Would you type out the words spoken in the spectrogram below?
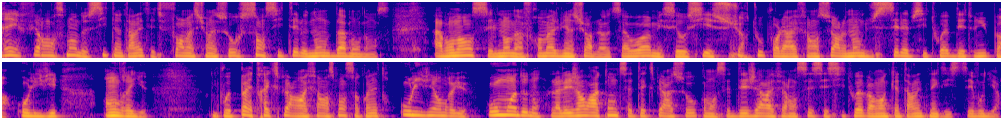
référencement de sites internet et de formations SEO sans citer le nom d'Abondance? Abondance, c'est le nom d'un fromage bien sûr de la Haute-Savoie, mais c'est aussi et surtout pour les référenceurs le nom du célèbre site web détenu par Olivier Andrieux. Vous ne pouvez pas être expert en référencement sans connaître Olivier Andrieux. Au moins deux noms. La légende raconte cet expert SEO commençait déjà à référencer ses sites web avant qu'Internet n'existe, c'est vous dire.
